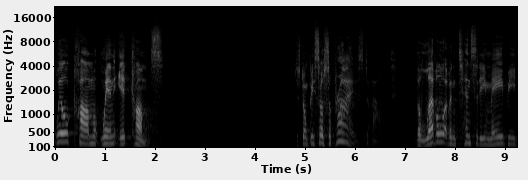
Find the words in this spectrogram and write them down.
will come when it comes. Just don't be so surprised about it. The level of intensity may be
